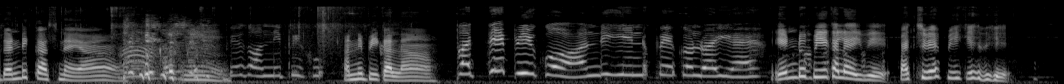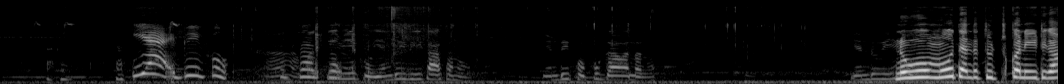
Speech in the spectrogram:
దండికి కాసినాయా? అన్ని పీకు. అన్ని పీకల్లా పచ్చి పీకు అన్ని ఇన్ని పీకుండా అయ్యే ఎండు ఇవి పచ్చివే పీకేది ఏ పీకు నువ్వు మూత ఎంత తుడుచుకో నీట్గా.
